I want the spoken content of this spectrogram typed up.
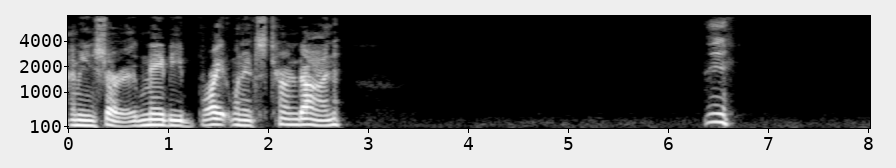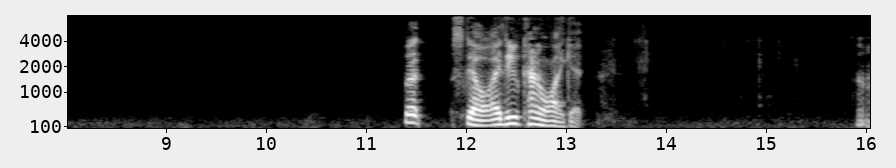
I mean, sure, it may be bright when it's turned on. Eh. But still, I do kind of like it. So.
